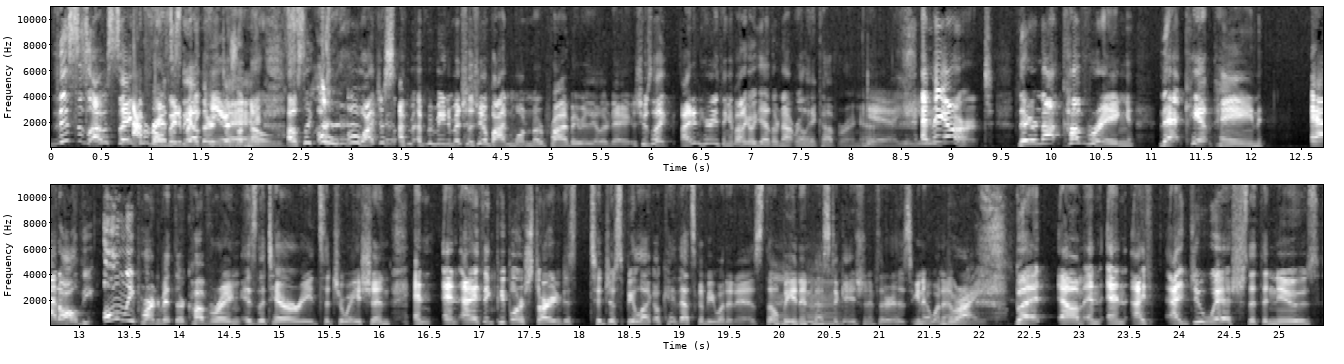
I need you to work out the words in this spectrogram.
This is I was saying I to don't know if Frances the other day. I was like, oh, oh, I just I've, I've been meaning to mention this. You know, Biden won another primary the other day. She was like, I didn't hear anything about it. I go, yeah, they're not really covering it. Yeah, yeah, And they aren't. They're not covering that campaign at all. The only part of it they're covering is the Tara Reade situation, and and I think people are starting to to just be like, okay, that's gonna be what it is. There'll be an investigation if there is, you know, whatever. Right. But um, and and I I do wish that the news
